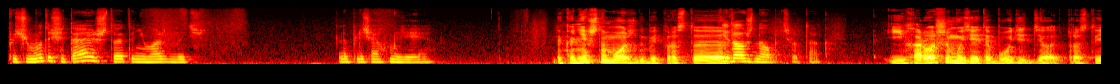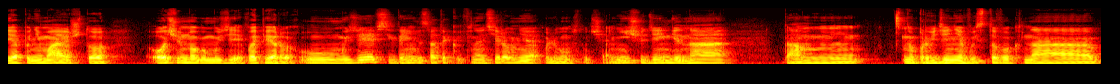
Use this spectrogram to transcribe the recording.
почему ты считаешь, что это не может быть на плечах музея? Да, конечно, может быть, просто... Не должно быть вот так. И хороший музей это будет делать. Просто я понимаю, что очень много музеев. Во-первых, у музея всегда недостаток финансирования в любом случае. Они ищут деньги на там, ну, проведение выставок, на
